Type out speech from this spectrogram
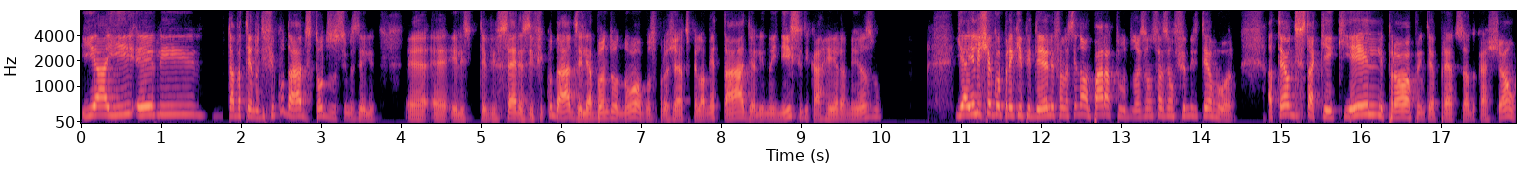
E aí ele estava tendo dificuldades, todos os filmes dele, é, é, ele teve sérias dificuldades, ele abandonou alguns projetos pela metade, ali no início de carreira mesmo, e aí ele chegou para a equipe dele e falou assim: não, para tudo, nós vamos fazer um filme de terror. Até eu destaquei que ele próprio interpreta o Zé do Caixão,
